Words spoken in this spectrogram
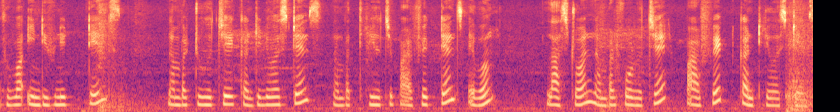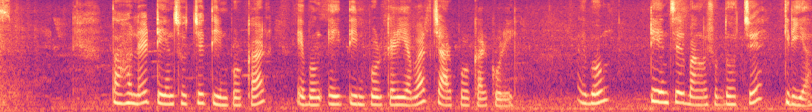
অথবা ইনডিফিনিট টেন্স নাম্বার টু হচ্ছে কন্টিনিউয়াস টেন্স নাম্বার থ্রি হচ্ছে পারফেক্ট টেন্স এবং লাস্ট ওয়ান নাম্বার ফোর হচ্ছে পারফেক্ট কন্টিনিউয়াস টেন্স তাহলে টেন্স হচ্ছে তিন প্রকার। এবং এই তিন প্রকারই আবার চার প্রকার করে। এবং টেন্সের বাংলা শব্দ হচ্ছে ক্রিয়া।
